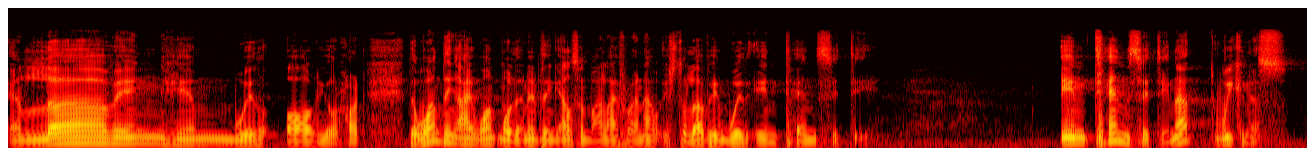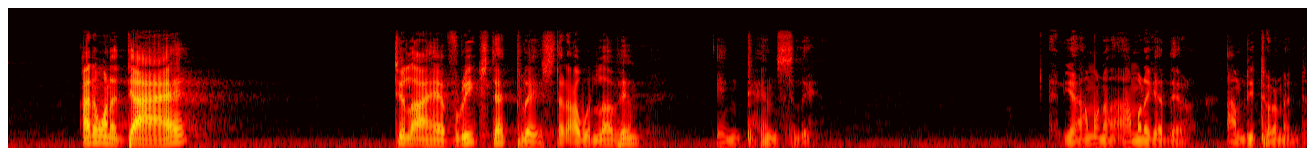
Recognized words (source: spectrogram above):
and loving him with all your heart. The one thing I want more than anything else in my life right now is to love him with intensity. Intensity, not weakness. I don't want to die till I have reached that place that I would love him intensely. And yeah, I'm gonna I'm gonna get there. I'm determined.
